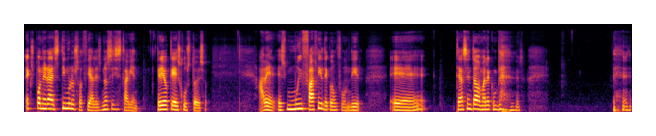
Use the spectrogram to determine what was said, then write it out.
exponer a estímulos sociales. No sé si está bien. Creo que es justo eso. A ver, es muy fácil de confundir. Eh, ¿Te has sentado mal el cumpleaños?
